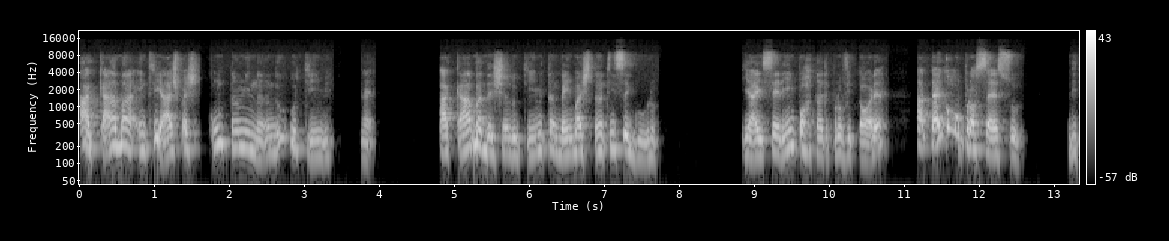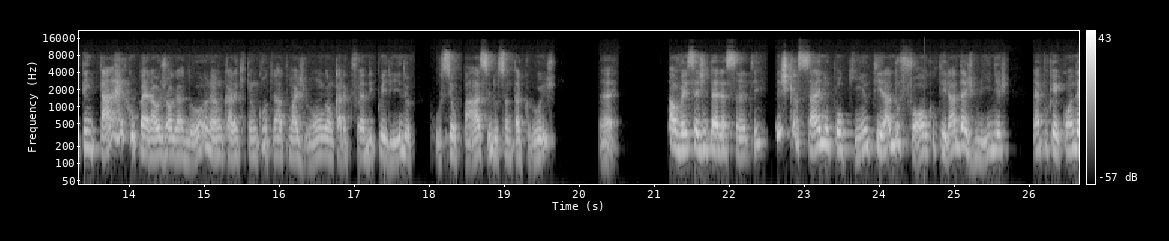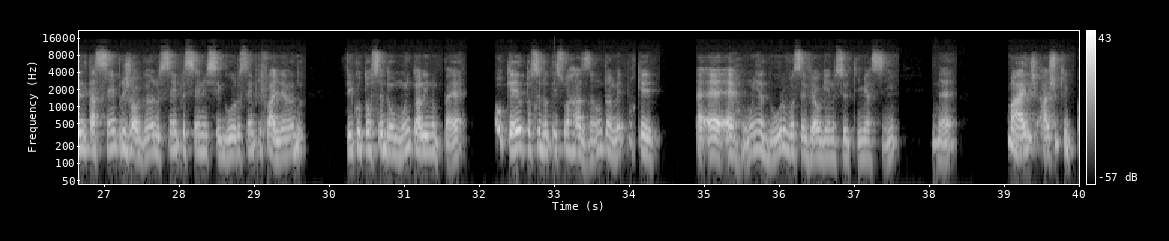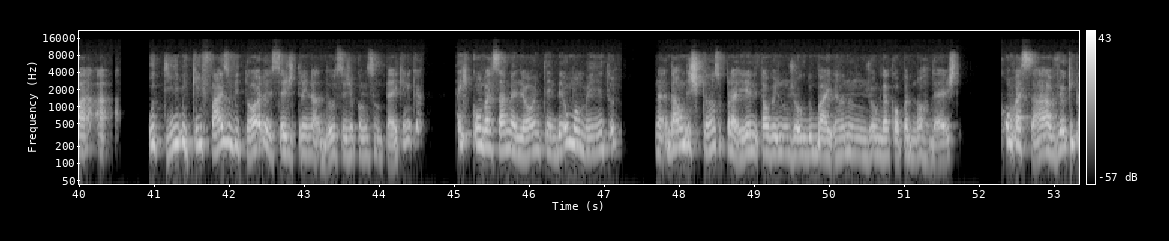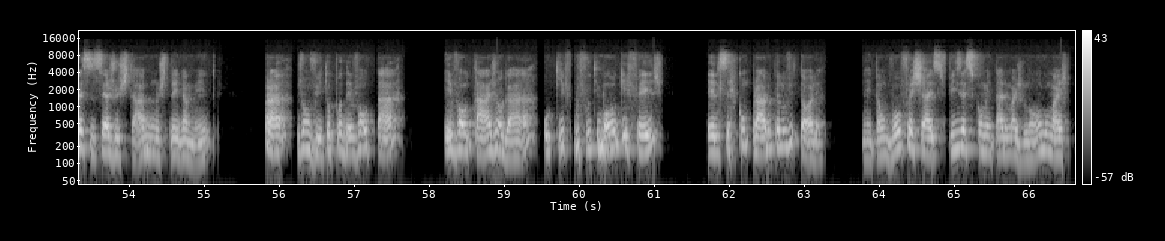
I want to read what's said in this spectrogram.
acaba, entre aspas, contaminando o time. Né? Acaba deixando o time também bastante inseguro. E aí seria importante para o Vitória, até como processo de tentar recuperar o jogador, né? um cara que tem um contrato mais longo, é um cara que foi adquirido, o seu passe do Santa Cruz. Né? Talvez seja interessante descansar ele um pouquinho, tirar do foco, tirar das mídias, né? porque quando ele está sempre jogando, sempre sendo inseguro, sempre falhando, fica o torcedor muito ali no pé. Ok, o torcedor tem sua razão também, porque é, é, é ruim, é duro você ver alguém no seu time assim, né? Mas acho que a, o time, quem faz o Vitória, seja treinador, seja comissão técnica, tem que conversar melhor, entender o momento, né? dar um descanso para ele, talvez num jogo do Baiano, num jogo da Copa do Nordeste, conversar, ver o que precisa ser ajustado nos treinamentos, para João Vitor poder voltar e voltar a jogar o que o futebol que fez ele ser comprado pelo Vitória. Então vou fechar, esse, fiz esse comentário mais longo, mas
